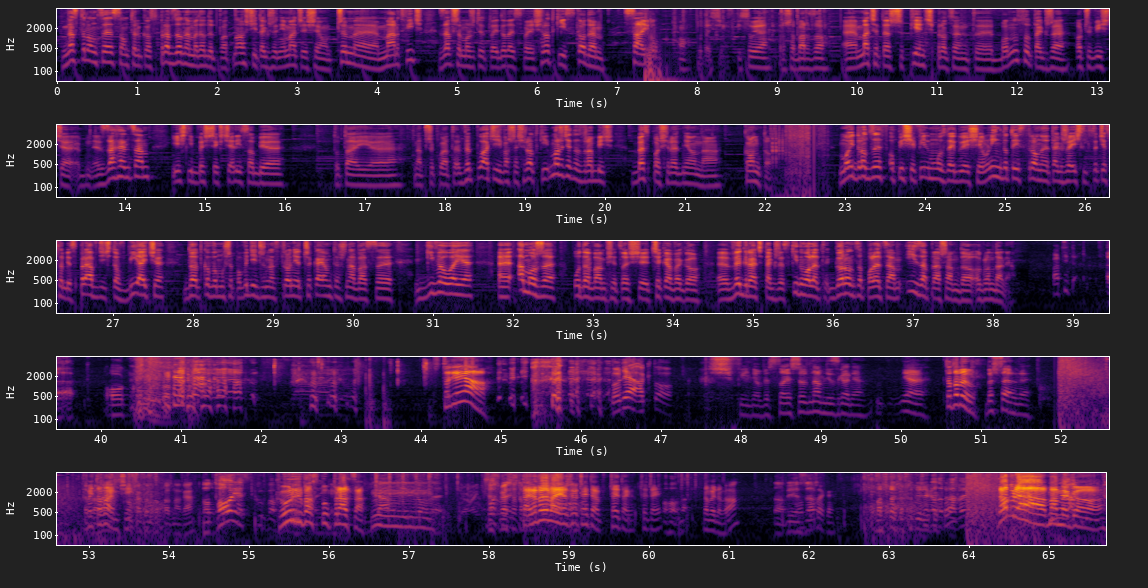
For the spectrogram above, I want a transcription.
Na stronce są tylko sprawdzone metody płatności, także nie macie się czym e, martwić. Zawsze możecie tutaj dodać swoje środki z kodem SAJU. O, tutaj się wpisuje, proszę bardzo. E, macie też 5% bonusu, także oczywiście e, zachęcam. Jeśli byście chcieli sobie tutaj e, na przykład wypłacić wasze środki, możecie to zrobić bezpośrednio na konto. Moi drodzy, w opisie filmu znajduje się link do tej strony, także jeśli chcecie sobie sprawdzić, to wbijajcie. Dodatkowo muszę powiedzieć, że na stronie czekają też na Was e, giveawaye, e, a może uda Wam się coś ciekawego e, wygrać. Także Skin Wallet gorąco polecam i zapraszam do oglądania. O kurwa. To nie ja! No nie, a kto? Świnio, wiesz co, jeszcze na mnie zgania. Nie. Kto to był? Bezczelny. Wejtowałem ci. Pod. No to jest kurwa. Kurwa współpraca! Ja Mm. pierdolę. Chcesz Chodź, wreszcie weź- Czekaj, dawaj, dawaj, czekaj tam, czekaj tam, czekaj. Oho, no, Dawaj, dawaj. Co? no wyjeżdżam. Masz też Czeka do prawej. Dobra, mamy go!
